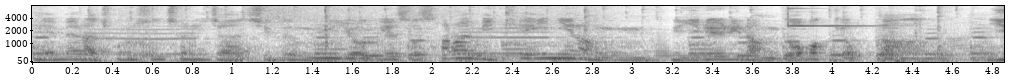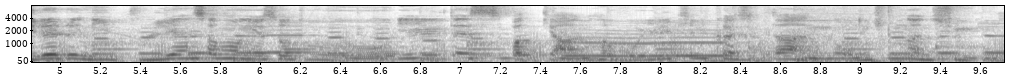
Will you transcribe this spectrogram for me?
에메라 정신천이자. 지금 여기에서 사람이 케인이랑 이렐이랑 너밖에 없다. 이렐은 이 불리한 상황에서도 1데스밖에 안 하고 1킬까지 딴 엄청난 친구고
